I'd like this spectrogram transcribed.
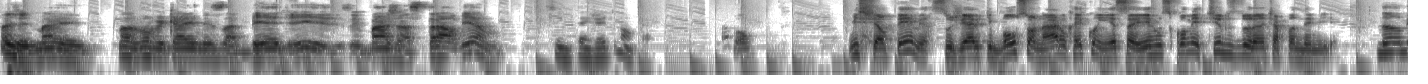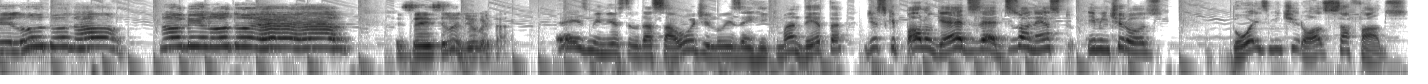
Ô, gente, mas nós vamos ficar aí nessa bad aí, esse baixo astral mesmo? Sim, não tem jeito não, cara. Tá bom. Michel Temer sugere que Bolsonaro reconheça erros cometidos durante a pandemia. Não me iludo, não! Não me iludo, eu! Isso aí se iludiu, coitado. Ex-ministro da Saúde, Luiz Henrique Mandetta, diz que Paulo Guedes é desonesto e mentiroso. Dois mentirosos safados.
